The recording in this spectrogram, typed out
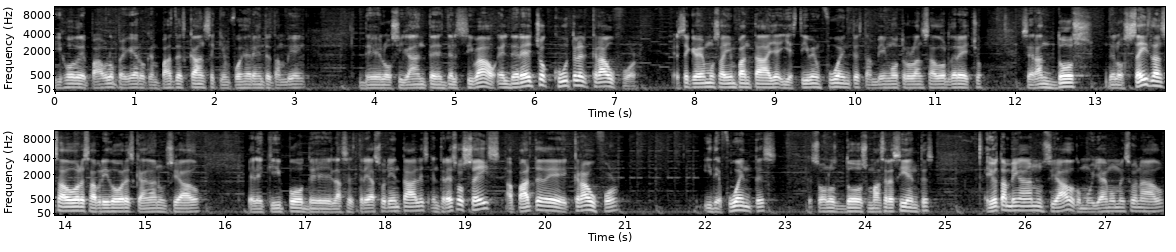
hijo de Pablo Peguero, que en paz descanse, quien fue gerente también de los gigantes del Cibao. El derecho Cutler Crawford, ese que vemos ahí en pantalla, y Steven Fuentes, también otro lanzador derecho, serán dos de los seis lanzadores abridores que han anunciado el equipo de las Estrellas Orientales. Entre esos seis, aparte de Crawford y de Fuentes, que son los dos más recientes, ellos también han anunciado, como ya hemos mencionado,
